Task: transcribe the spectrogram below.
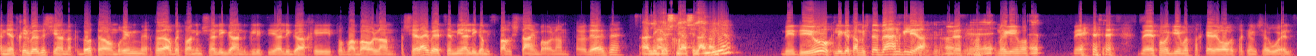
אני אתחיל באיזושהי אנקדוטה, אומרים, אתה יודע, הרבה טוענים שהליגה האנגלית היא הליגה הכי טובה בעולם. השאלה היא בעצם מי הליגה מספר 2 בעולם, אתה יודע את זה? הליגה השנייה של אנגליה? בדיוק, ליגת המשנה באנגליה. מאיפה מגיעים השחקנים, רוב השחקנים של ווילס?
